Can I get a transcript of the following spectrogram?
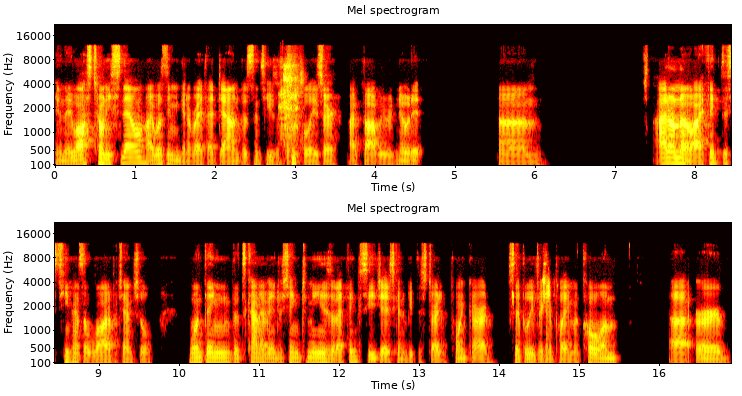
And they lost Tony Snell. I wasn't even going to write that down, but since he's a former Blazer, I thought we would note it. Um, I don't know. I think this team has a lot of potential. One thing that's kind of interesting to me is that I think CJ is going to be the starting point guard because I believe they're going to play McCollum, uh, Herb,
